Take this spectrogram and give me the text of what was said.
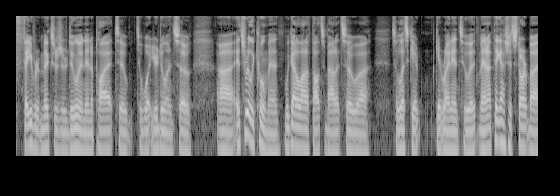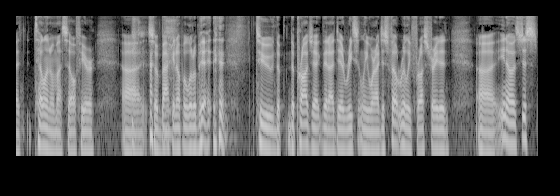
favorite mixers are doing and apply it to, to what you're doing. So uh, it's really cool, man. We got a lot of thoughts about it. So, uh, so let's get, get right into it, man. I think I should start by telling on myself here. Uh, so backing up a little bit to the the project that I did recently, where I just felt really frustrated. Uh, you know, it's just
